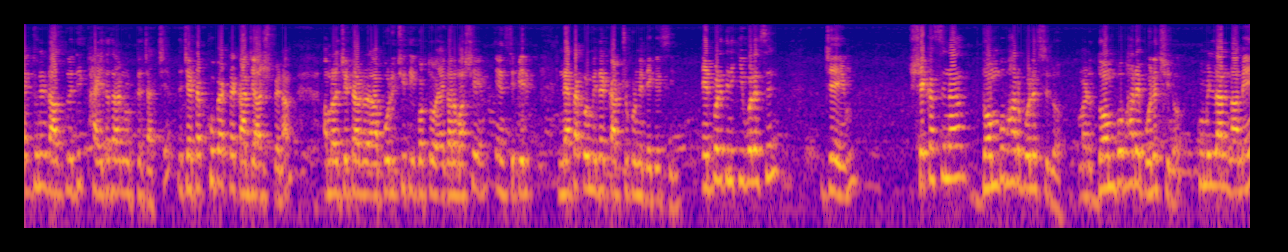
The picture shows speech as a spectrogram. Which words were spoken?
এক ধরনের রাজনৈতিক ফায়দা তারা উঠতে চাচ্ছে যেটা খুব একটা কাজে আসবে না। আমরা যেটার পরিচিতি গত এগারো মাসে এনসিপির নেতাকর্মীদের কার্যক্রমে দেখেছি। এরপরে তিনি কি বলেছেন? যে শেখ হাসিনা দম্বভার বলেছিল মানে দম্বভারে বলেছিল, কুমিল্লার নামে,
